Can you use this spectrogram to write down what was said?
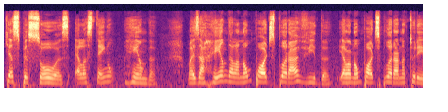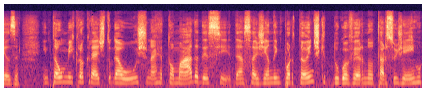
que as pessoas elas tenham renda. Mas a renda ela não pode explorar a vida e ela não pode explorar a natureza. Então o microcrédito gaúcho, né, retomada desse, dessa agenda importante que, do governo Tarso Genro,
